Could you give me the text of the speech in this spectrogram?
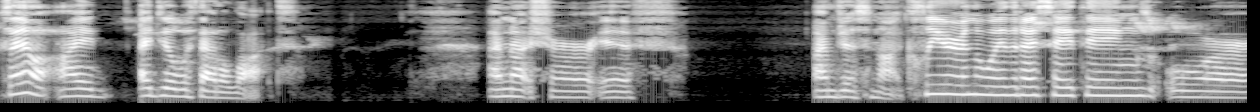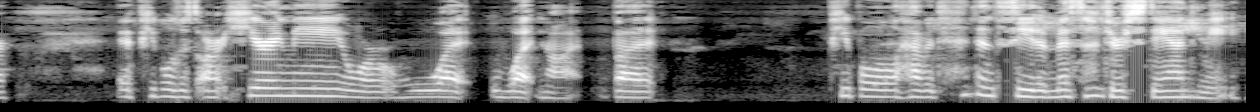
Because I know I, I deal with that a lot. I'm not sure if I'm just not clear in the way that I say things or if people just aren't hearing me or what whatnot. But people have a tendency to misunderstand me.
